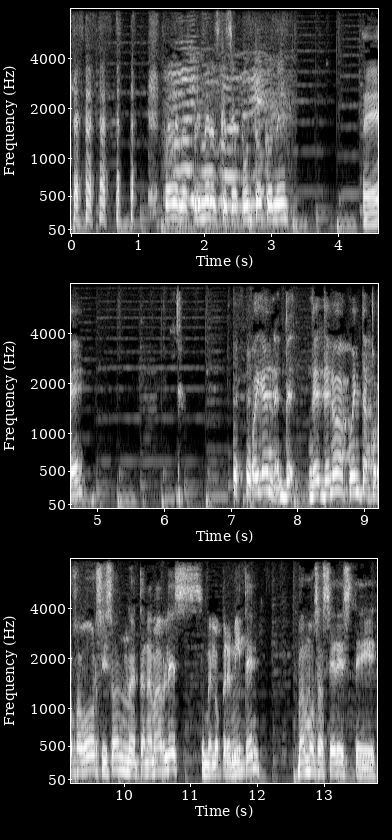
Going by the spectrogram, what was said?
Fue de los primeros que se apuntó con él. ¿Eh? Oigan, de, de- de nueva cuenta, por favor, si son tan amables, si me lo permiten, vamos a hacer este,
